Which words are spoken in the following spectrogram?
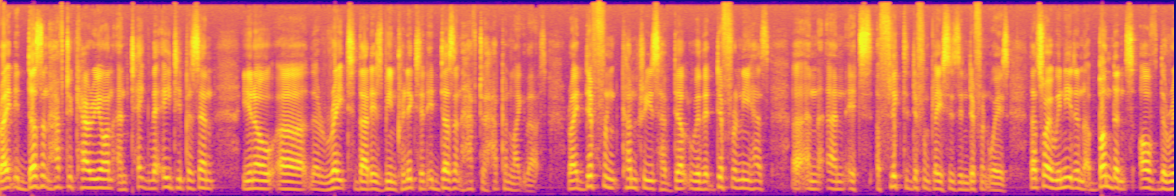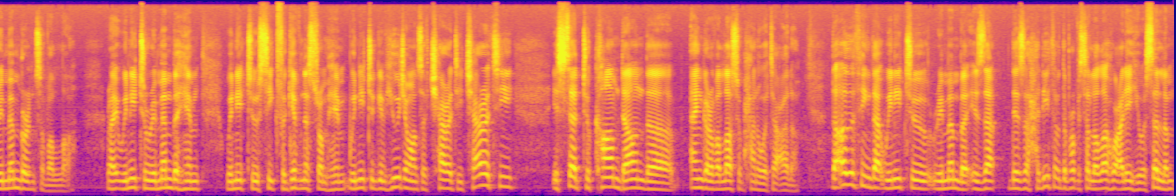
right? It doesn't have to carry on and take the 80%, you know, uh, the rate that is being predicted. It doesn't have to happen like that, right? Different countries have dealt with it differently, has uh, and and it's afflicted different places in different ways. That's why we need an abundance of the remembrance of Allah right? We need to remember Him. We need to seek forgiveness from Him. We need to give huge amounts of charity. Charity is said to calm down the anger of Allah subhanahu wa ta'ala. The other thing that we need to remember is that there's a hadith of the Prophet sallallahu alaihi wasallam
